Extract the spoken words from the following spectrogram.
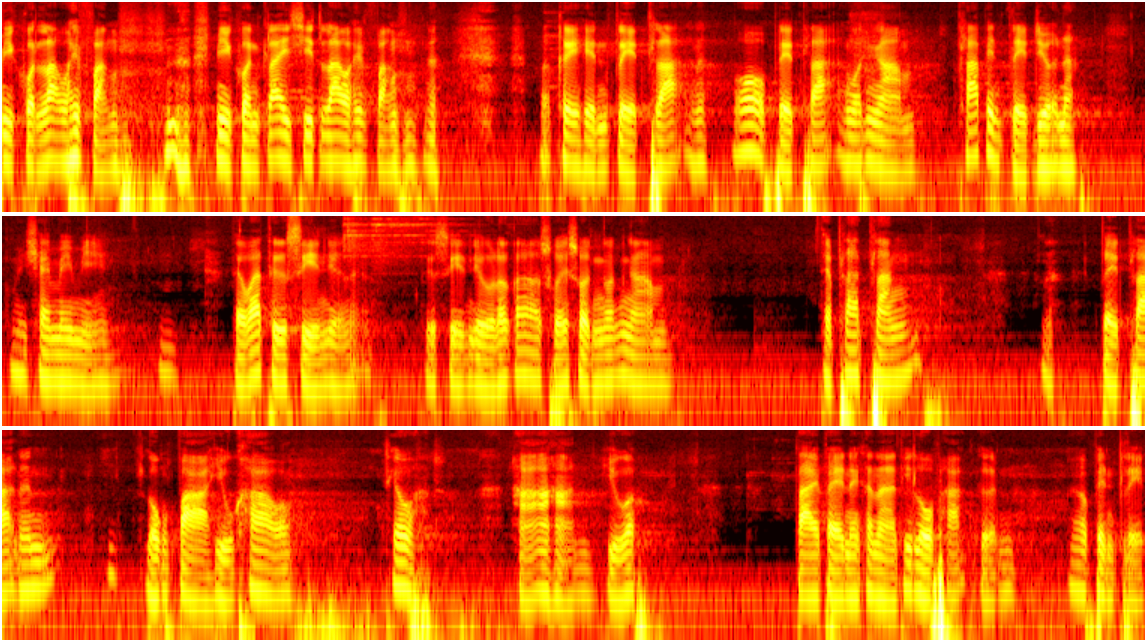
มีคนเล่าให้ฟัง มีคนใกล้ชิดเล่าให้ฟังนะเคยเห็นเปรตพระนะโอ้เปรตพระงดงาม พระเป็นเปรตเยอะนะ ไม่ใช่ไม่มี แต่ว่าถือศีลอยู่นะถือศีลอยู่แล้วก็สวยสดงดงาม แต่พลาดพลั้งเปรตพระนั้น หลงป่าหิวข้าว เที่ยวหาอาหารหิวตายไปในขณะที่โลภะเกิดก็เป็นเปรต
